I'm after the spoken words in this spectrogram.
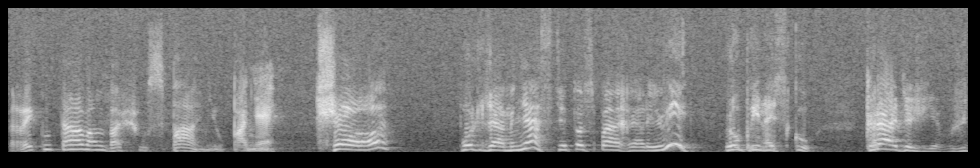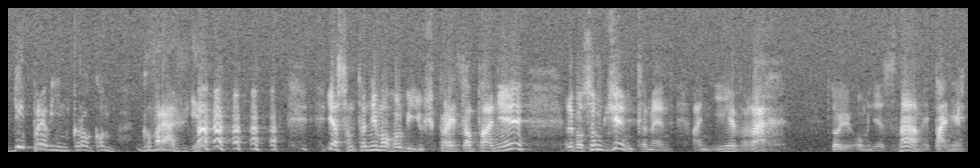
prekutával vašu spálňu, pane. Čo? Podľa mňa ste to spáchali vy, Lupinesku. Krádež je vždy prvým krokom k vražde. Ja som to nemohol byť už preto, pane, lebo som gentleman a nie vrah. To je o mne známe, pane.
